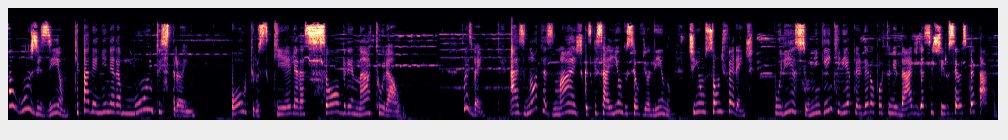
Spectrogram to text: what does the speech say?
Alguns diziam que Paganini era muito estranho, outros que ele era sobrenatural. Pois bem, as notas mágicas que saíam do seu violino tinham um som diferente. Por isso, ninguém queria perder a oportunidade de assistir o seu espetáculo.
